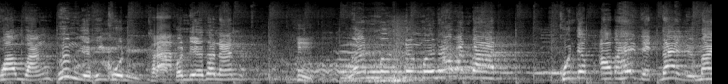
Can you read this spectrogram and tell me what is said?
ความหวังพึ่งอยู่ที่คุณ คนเดียวเท่านั้น เงินหมื่นหนึ่งหมื่นห้าพันบาท คุณจะเอาไปให้เด็กได้หรือไม่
